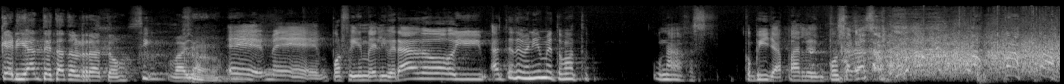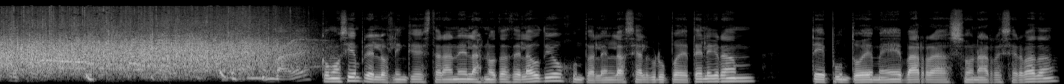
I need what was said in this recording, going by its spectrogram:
Querían teta todo el rato. sí. Vaya. Claro. Eh, me, por fin me he liberado y antes de venir me tomé unas copillas para, por si acaso. Como siempre, los links estarán en las notas del audio junto al enlace al grupo de Telegram t.me barra zona reservada.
